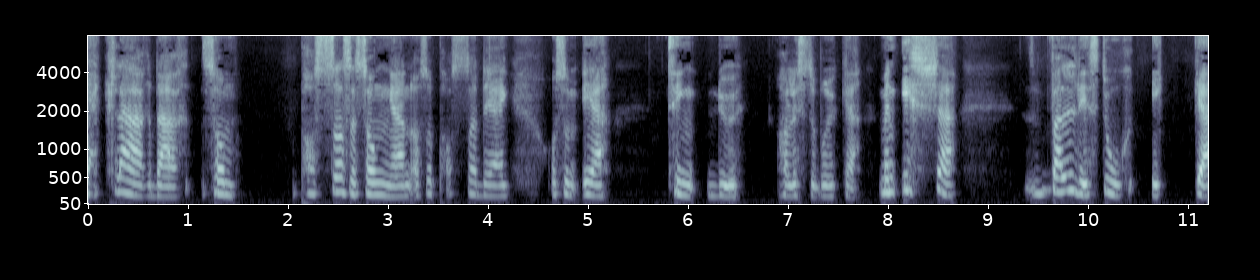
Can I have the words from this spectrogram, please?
er klær der som passer sesongen, og som passer deg, og som er ting du har lyst til å bruke. Men ikke veldig stor ikke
